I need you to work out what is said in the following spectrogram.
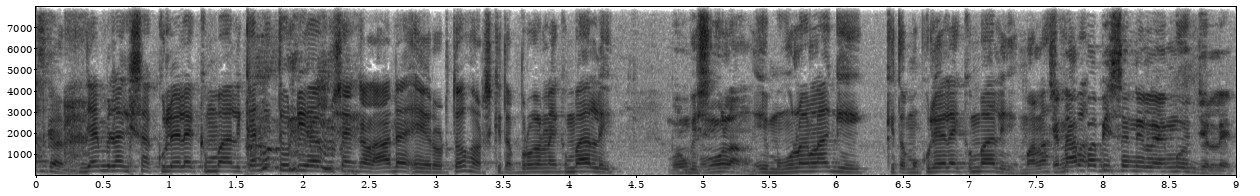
jangan bilang bisa kuliah lagi kembali kan itu dia misalnya kalau ada error tuh harus kita program lagi kembali. Mau Bisa- mengulang? Iya, mengulang lagi. Kita mau kuliah lagi kembali. Malas Kenapa bisa nilaimu jelek?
